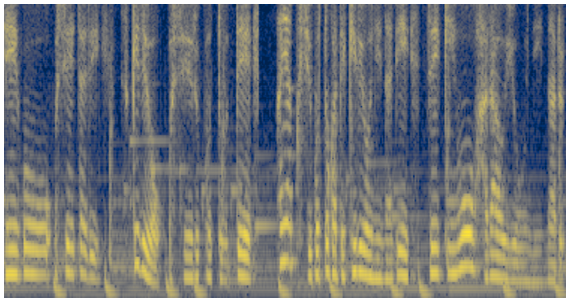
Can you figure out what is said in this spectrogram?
英語を教えたりスキルを教えることで早く仕事ができるようになり税金を払うようになる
